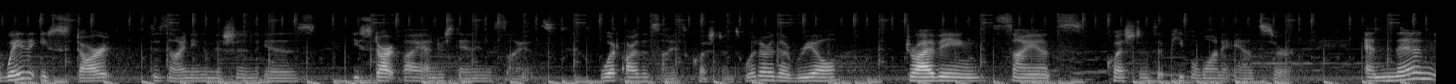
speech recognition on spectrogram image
way that you start designing a mission is you start by understanding the science. What are the science questions? What are the real driving science questions that people want to answer? And then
